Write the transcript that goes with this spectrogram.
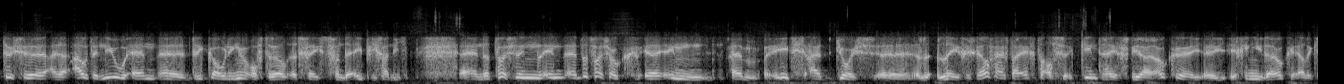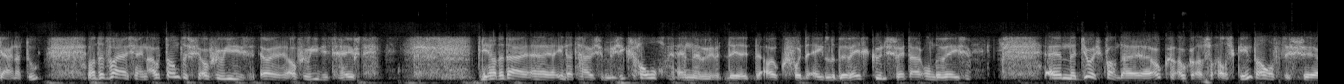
tussen oud en nieuw en drie koningen, oftewel het feest van de Epifanie. En dat was, in, in, dat was ook in, um, iets uit Joyce's leven zelf. Hij heeft daar echt als kind heeft hij daar ook, ging hij daar ook elk jaar naartoe. Want het waren zijn oud-tantes over wie, over wie het heeft. Die hadden daar in dat huis een muziekschool. En de, ook voor de edele beweegkunst werd daar onderwezen. En Joyce kwam daar ook, ook als, als kind al. Dus, uh...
